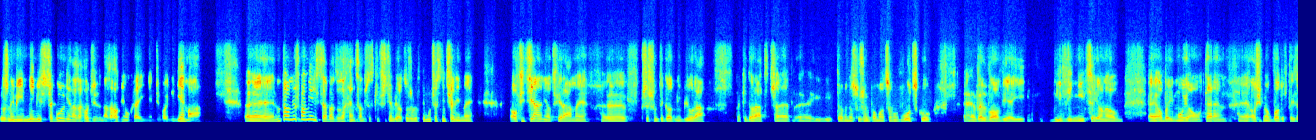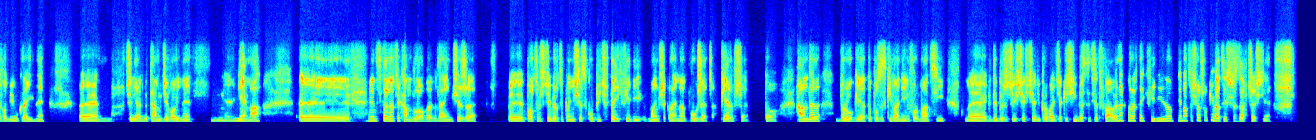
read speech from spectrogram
różnymi innymi, szczególnie na, zachodzie, na zachodniej Ukrainie, gdzie wojny nie ma, no to on już ma miejsce. Bardzo zachęcam wszystkich przedsiębiorców, żeby w tym uczestniczyli. My oficjalnie otwieramy w przyszłym tygodniu biura takie doradcze, e, które będą służyły pomocą w Łódzku, e, w Lwowie i, i w Winnicy i one e, obejmują teren e, ośmiu obwodów tej zachodniej Ukrainy, e, czyli jakby tam, gdzie wojny nie- ma. E, Więc te rzeczy handlowe wydaje mi się, że e, polscy przedsiębiorcy powinni się skupić w tej chwili, w moim przekonaniu, na dwóch rzeczach. Pierwsze to handel, drugie to pozyskiwanie informacji, e, gdyby rzeczywiście chcieli prowadzić jakieś inwestycje trwałe, na które w tej chwili no, nie ma co się oszukiwać, jeszcze za wcześnie.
